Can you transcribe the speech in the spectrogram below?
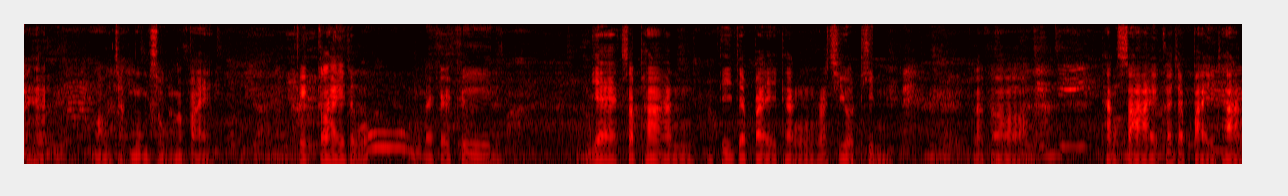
นะฮะมองจากมุมสูงเข้าไป ไกลๆทางนู้นนะก็คือแยกสะพานที่จะไปทางรัชโยธิน แล้วก็ทางซ้ายก็จะไปทาง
